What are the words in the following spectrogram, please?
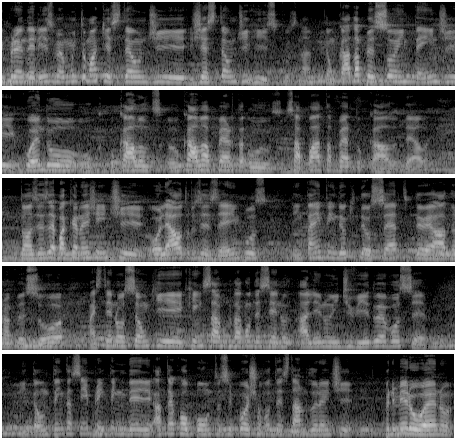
empreendedorismo é muito uma questão de gestão de riscos, né? Então cada pessoa entende quando o, calo, o calo aperta, o sapato aperta o calo dela. Então às vezes é bacana a gente olhar outros exemplos, tentar entender o que deu certo, o que deu errado na pessoa, mas ter noção que quem sabe o que está acontecendo ali no indivíduo é você. Então tenta sempre entender até qual ponto, se poxa, eu vou testar durante o primeiro ano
